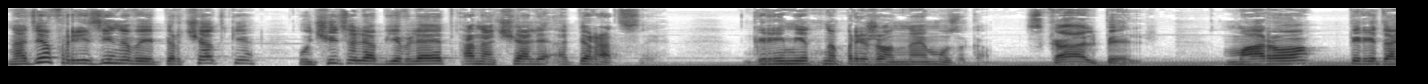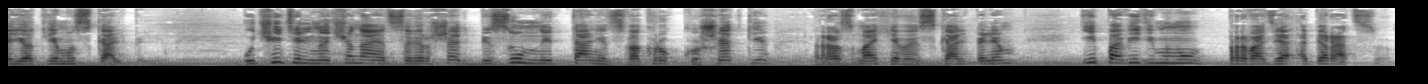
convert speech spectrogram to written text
Надев резиновые перчатки, учитель объявляет о начале операции. Гремит напряженная музыка. Скальпель! Маро передает ему скальпель. Учитель начинает совершать безумный танец вокруг кушетки, размахивая скальпелем и, по-видимому, проводя операцию.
